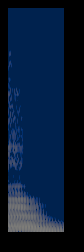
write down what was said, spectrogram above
Oh.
